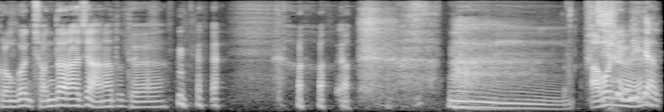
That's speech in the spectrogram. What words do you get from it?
그런 건 전달하지 않아도 돼. 음, 아버님의 얘기 안-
